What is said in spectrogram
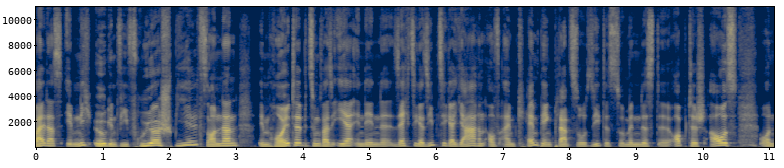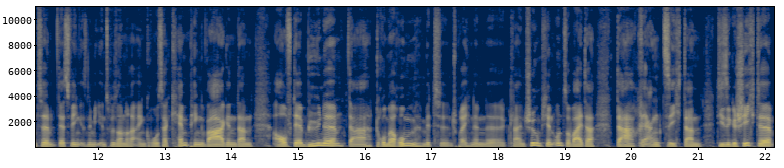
weil das eben nicht irgendwie früher spielt, sondern im heute, beziehungsweise eher in den 60er, äh, 70er Jahren auf einem Campingplatz. So sieht es zumindest äh, optisch aus. Und äh, deswegen ist nämlich insbesondere ein großer Campingwagen dann auf der Bühne, da drumherum mit entsprechenden äh, kleinen Schirmchen und so weiter. Da rankt sich dann diese Geschichte.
